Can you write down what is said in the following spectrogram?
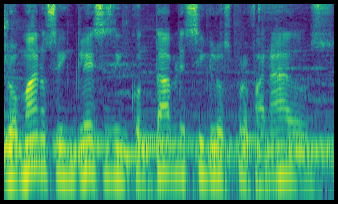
romanos e ingleses de incontables siglos profanados.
